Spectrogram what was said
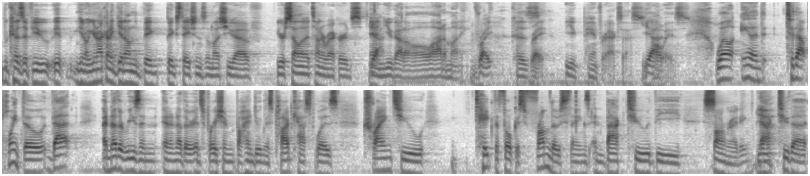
because if you it, you know you're not going to get on the big big stations unless you have you're selling a ton of records Yeah. and you got a lot of money Right. because Right. You're paying for access Yeah. always Well, and to that point, though, that another reason and another inspiration behind doing this podcast was trying to take the focus from those things and back to the songwriting, Yeah. back to the,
